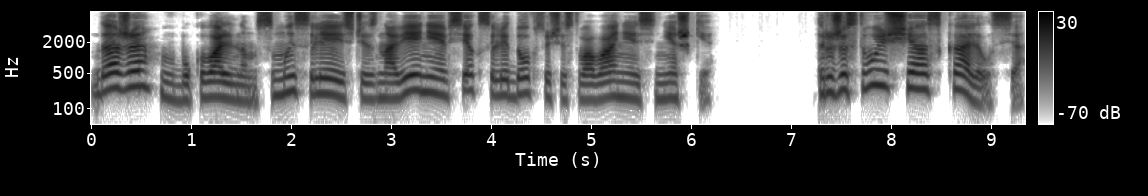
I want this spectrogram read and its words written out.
Даже в буквальном смысле исчезновения всех следов существования Снежки. Торжествующе оскалился,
